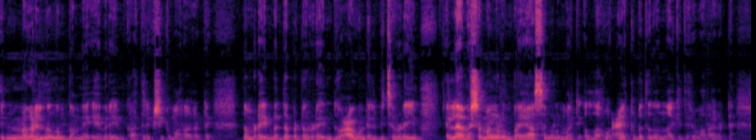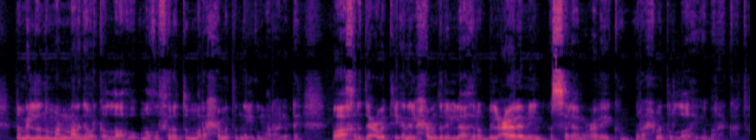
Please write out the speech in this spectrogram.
തിന്മകളിൽ നിന്നും നമ്മെ ഏവരെയും കാത്തുരക്ഷിക്കുമാറാകട്ടെ. നമ്മുടെയും ബന്ധപ്പെട്ടവരുടെയും ദുആ കൊണ്ട് ഏൽപ്പിച്ചവരുടെയും എല്ലാ വിഷമങ്ങളും പ്രയാസങ്ങളും മാറ്റി അള്ളാഹു ആക്കിബത്ത് നന്നാക്കി തരുമാറാകട്ടെ. നമ്മിൽ നിന്നും മൺമറിഞ്ഞവർക്ക് അള്ളാഹു മഹുഫിറത്തും മറഹമത്തും നൽകുമാറാകട്ടെ. വാഹർ ജാവത്തി അനിൽ അൽഹംദുലില്ലാഹി റബ്ബിൽ ആലമീൻ. അസ്സലാമു അലൈക്കും വറഹ്മത്തുള്ളാഹി വബറകാതുഹു.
